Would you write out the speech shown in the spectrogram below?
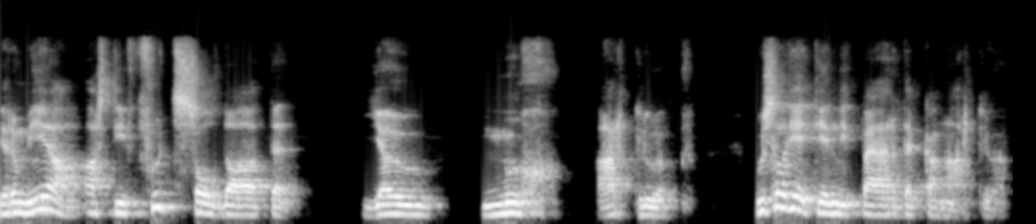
Jeremia, as die voetsoldate jou moeg hardloop, hoe sal jy teen die perde kan hardloop?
